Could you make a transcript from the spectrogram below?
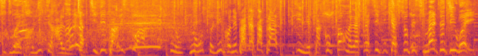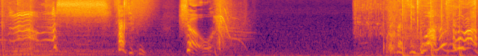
Tu dois être littéralement captivé par l'histoire Non, non, ce livre n'est pas à sa place Il n'est pas conforme à la classification décimale de D-Way Ça suffit. Ciao. Vas-y, bois Bois.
